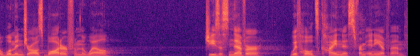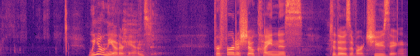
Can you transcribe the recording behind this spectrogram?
A woman draws water from the well. Jesus never withholds kindness from any of them. We, on the other hand, prefer to show kindness to those of our choosing.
